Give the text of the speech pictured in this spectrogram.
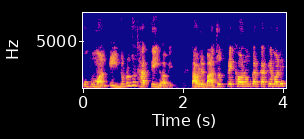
উপমান, এই দুটো তো থাকতেই হবে। তাহলে বাচত প্রেক্ষা অলংকার কাকে বলে?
